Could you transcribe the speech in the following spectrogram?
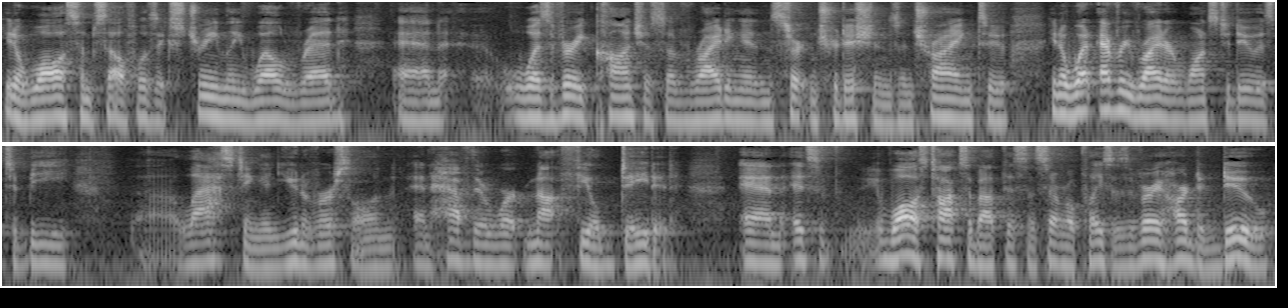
you know Wallace himself was extremely well read and was very conscious of writing in certain traditions and trying to, you know, what every writer wants to do is to be uh, lasting and universal and, and have their work not feel dated. And it's Wallace talks about this in several places. It's very hard to do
